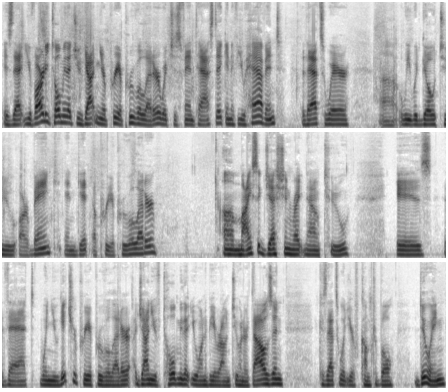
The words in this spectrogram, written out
is that you've already told me that you've gotten your pre-approval letter, which is fantastic, and if you haven't, that's where uh, we would go to our bank and get a pre approval letter. Um, my suggestion right now, too, is that when you get your pre approval letter, John, you've told me that you want to be around 200,000 because that's what you're comfortable doing.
